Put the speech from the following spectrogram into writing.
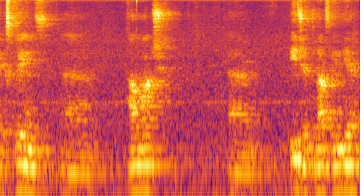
explains how much Egypt loves India,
